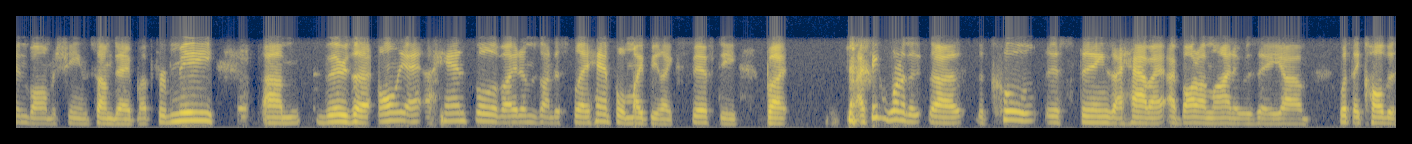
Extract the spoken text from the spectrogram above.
pinball machine someday, but for me, um, there's a only a, a handful of items on display. A handful might be like 50, but I think one of the uh, the coolest things I have I, I bought online. It was a um, what they call the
